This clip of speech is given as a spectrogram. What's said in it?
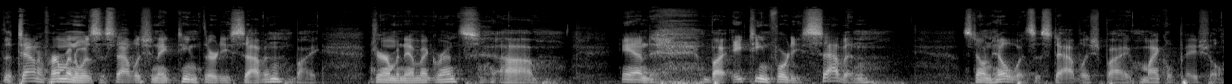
the town of Hermann was established in 1837 by German immigrants. Um, and by 1847, Stone Hill was established by Michael Poeschel.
